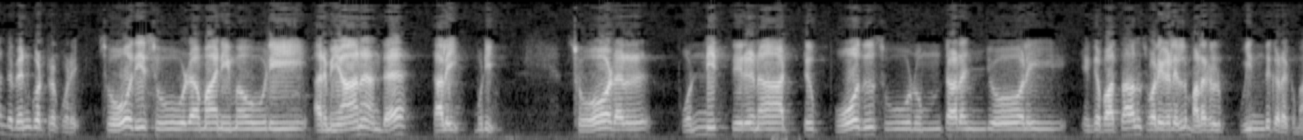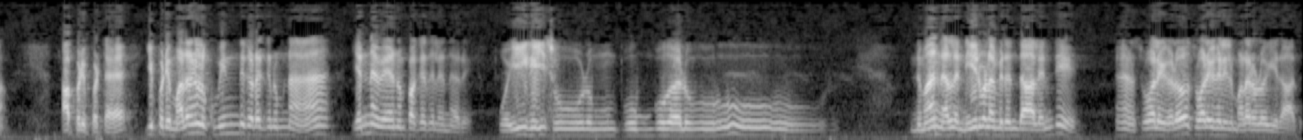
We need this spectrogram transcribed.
அந்த வெண்கொற்ற கொடை. சோதி சூழ மணிமௌலி அருமையான அந்த தலை முடி சோழர் பொன்னி திருநாட்டு போது சூடும் தடஞ்சோலை. எங்க பார்த்தாலும் சோலைகளில் மலர்கள் குவிந்து கிடக்குமா? அப்படிப்பட்ட இப்படி மலர்கள் குவிந்து கிடக்கணும்னா என்ன வேணும் பக்கத்துல என்னாரு? பொய்கை சூடும் பூம்புகளூர் இந்த மாதிரி நல்ல நீர்வளம் இருந்தால் என்று சோலைகளோ சோலைகளில் மலர்களோ இராது.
